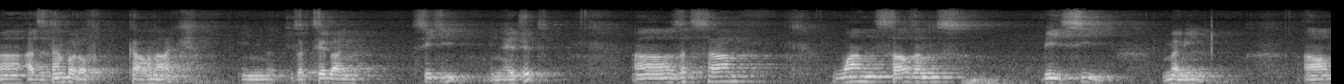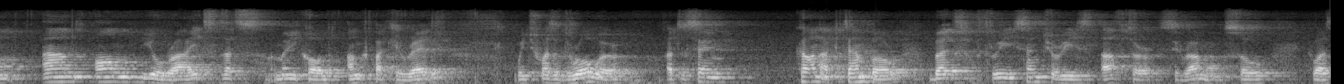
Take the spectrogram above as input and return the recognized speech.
uh, at the temple of Karnak in the Theban city in Egypt. Uh, that's um, 1000 BC mummy. Um, and on your right, that's a mummy called Ankh-Pakered, which was a drawer at the same Karnak temple, but three centuries after Ceramon, so it was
